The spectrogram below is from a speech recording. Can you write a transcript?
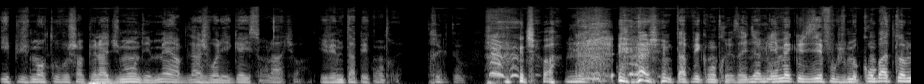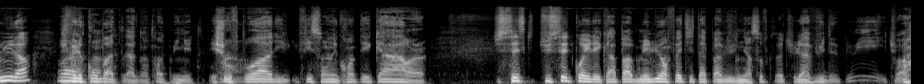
Et puis je me retrouve au championnat du monde et merde, là, je vois les gars, ils sont là, tu vois. Et je vais me taper contre eux. Truc de ouf. tu vois. Et là, je vais me taper contre eux. Ça veut dire que les mecs que je disais, faut que je me combatte comme lui, là. Je vais le combattre, là, dans 30 minutes. Échauffe-toi, il il fait son grand écart. Tu sais, tu sais de quoi il est capable, mais lui, en fait, il t'a pas vu venir, sauf que toi, tu l'as vu depuis, tu vois.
